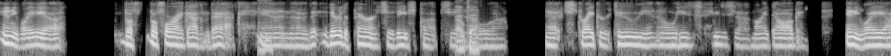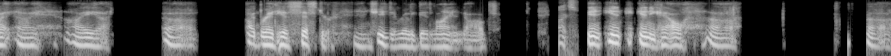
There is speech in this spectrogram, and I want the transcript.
anyway, uh, bef- before I got them back, mm-hmm. and uh, they, are the parents of these pups. You okay. Know, uh, that striker too. You know, he's he's uh, my dog. And anyway, I I I uh, uh, I bred his sister, and she's a really good lion dog. Nice. In, in anyhow, uh, uh,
